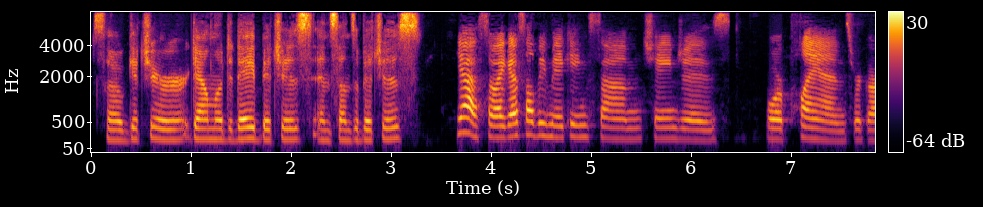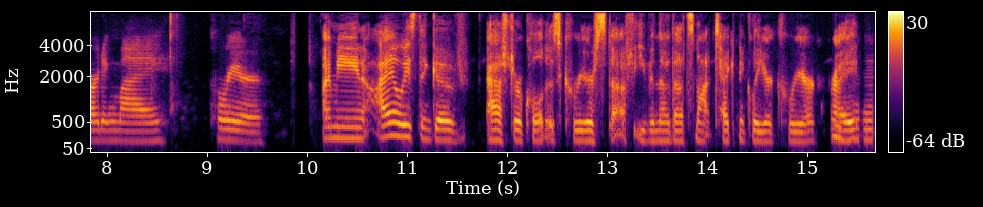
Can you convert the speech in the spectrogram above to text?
So get your download today, bitches and sons of bitches. Yeah, so I guess I'll be making some changes or plans regarding my career. I mean, I always think of AstroCult as career stuff, even though that's not technically your career, right? Mhm.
